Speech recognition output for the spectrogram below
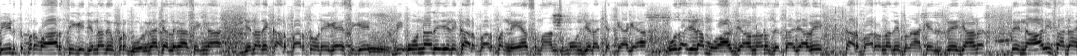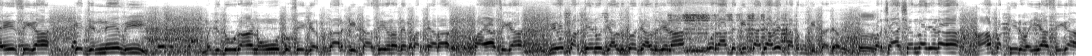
ਪੀੜਤ ਪਰਿਵਾਰ ਸੀਗੇ ਜਿਨ੍ਹਾਂ ਦੇ ਉੱਪਰ ਗੋਲੀਆਂ ਚੱਲੀਆਂ ਸੀਗੀਆਂ ਜਿਨ੍ਹਾਂ ਦੇ ਘਰ-ਬਾਰ ਤੋੜੇ ਗਏ ਸੀਗੇ ਵੀ ਉਹਨਾਂ ਦੇ ਜਿਹੜੇ ਘਰ-ਬਾਰ ਭੰਨੇ ਆ ਸਮਾਨ ਸਮੂਨ ਜਿਹੜਾ ਚੱਕਿਆ ਗਿਆ ਉਹਦਾ ਜਿਹੜਾ ਮੁਆਵਜ਼ਾ ਉਹਨਾਂ ਨੂੰ ਦਿੱਤਾ ਜਾਵੇ ਘਰ-ਬਾਰ ਉਹਨਾਂ ਦੇ ਬਣਾ ਕੇ ਦਿੱਤੇ ਜਾਣ। ਤੇ ਨਾਲ ਹੀ ਸਾਡਾ ਇਹ ਸੀਗਾ ਕਿ ਜਿੰਨੇ ਵੀ ਮਜ਼ਦੂਰਾਂ ਨੂੰ ਤੁਸੀਂ ਗ੍ਰਿਫਤਾਰ ਕੀਤਾ ਸੀ ਉਹਨਾਂ ਤੇ ਪਰਚਾ ਪਾਇਆ ਸੀਗਾ ਵੀ ਉਹ ਪਰਚੇ ਨੂੰ ਜਲਦ ਤੋਂ ਜਲਦ ਜਿਹੜਾ ਉਹ ਰੱਦ ਕੀਤਾ ਜਾਵੇ ਖਤਮ ਕੀਤਾ ਜਾਵੇ। ਪ੍ਰਸ਼ਾਸਨ ਦਾ ਜਿਹੜਾ ਹਾਂ ਪੱਖੀ ਰਵਈਆ ਸੀਗਾ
